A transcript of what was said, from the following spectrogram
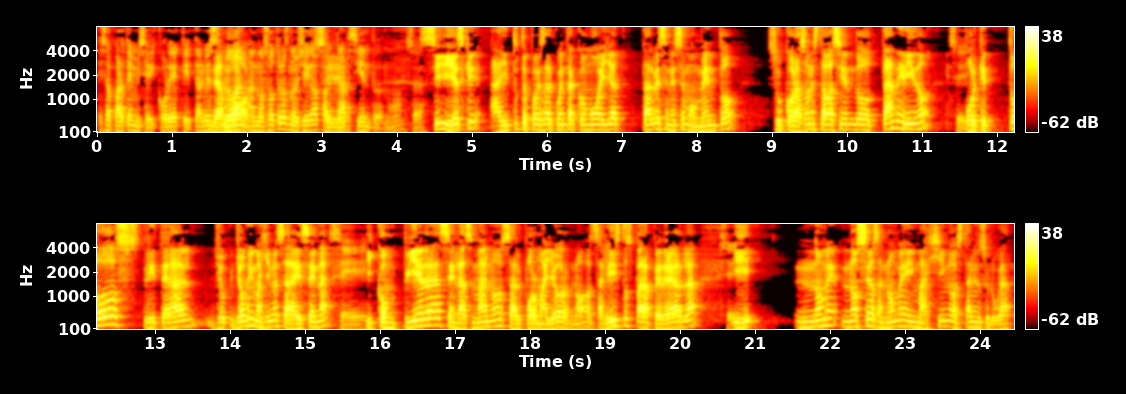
esa parte de misericordia que tal vez luego a, nosotros nos llega a faltar, siento, ¿no? O sea, sí, y es que ahí tú te puedes dar cuenta cómo ella, tal vez en ese momento, su corazón estaba siendo tan herido porque todos, literal, yo, yo me imagino esa escena y con piedras en las manos al por mayor, ¿no? O sea, listos para apedrearla y no me, no sé, o sea, no me imagino estar en su lugar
